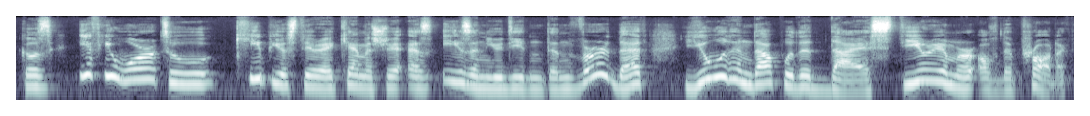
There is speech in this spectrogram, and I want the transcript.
Because if you were to keep your stereochemistry as is and you didn't invert that, you would end up with a diastereomer of the product.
